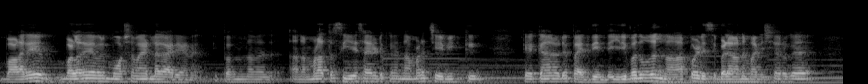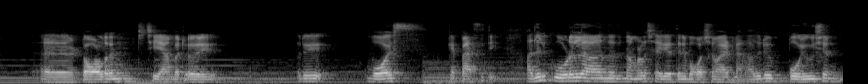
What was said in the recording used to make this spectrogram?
വളരെ വളരെ മോശമായിട്ടുള്ള കാര്യമാണ്. ഇപ്പം നമ്മ- നമ്മളത്ര സീരിയസ് ആയിട്ട് എടുക്കുന്ന നമ്മളെ ചെവിക്ക് കേൾക്കാനൊരു പരിധിയുണ്ട്. ഇരുപത് മുതൽ നാൽപ്പത് ഡെസിബിളാണ് മനുഷ്യർക്ക് ടോളറന്റ് ചെയ്യാൻ പറ്റുന്ന ഒരു ഒരു വോയിസ് കപ്പാസിറ്റി അതിൽ കൂടുതലാകുന്നത് നമ്മുടെ ശരീരത്തിന് മോശമായിട്ടില്ല. അതൊരു പൊല്യൂഷൻ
